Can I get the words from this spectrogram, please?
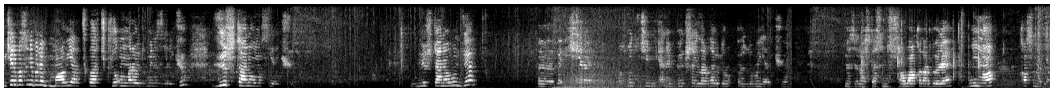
Bir kere basınca böyle mavi yaratıklar çıkıyor. Onları öldürmeniz gerekiyor. 100 tane olması gerekiyor. 100 tane olunca e, ve iki kere basmak için yani büyük sayılarda öldür, öldürme gerekiyor. Mesela isterseniz sabaha kadar böyle bununla kasın hadi.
